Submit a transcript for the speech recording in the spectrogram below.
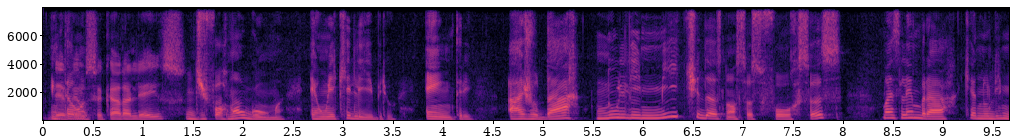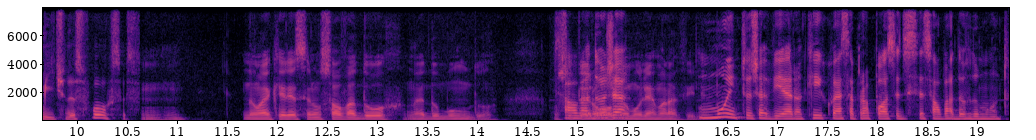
Então, Devemos então, ficar alheios? De forma alguma. É um equilíbrio entre ajudar no limite das nossas forças, mas lembrar que é no limite das forças. Uhum. Não é querer ser um salvador né, do mundo, um super-homem, uma Mulher Maravilha. Muitos já vieram aqui com essa proposta de ser salvador do mundo.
